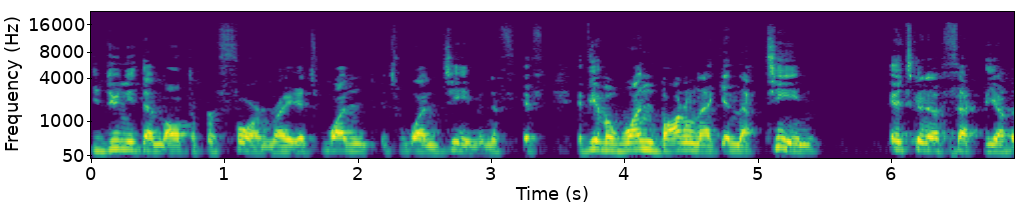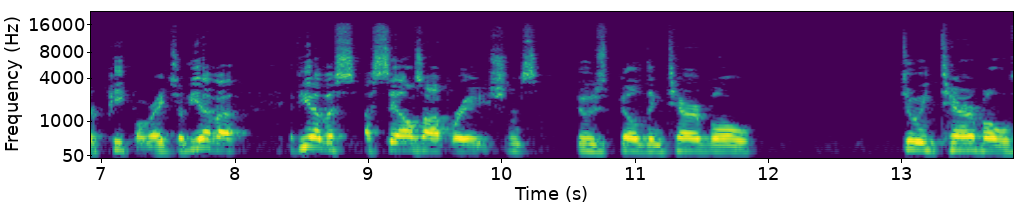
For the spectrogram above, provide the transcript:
you do need them all to perform, right? It's one it's one team, and if if, if you have a one bottleneck in that team, it's going to affect the other people, right? So if you have a if you have a, a sales operations who's building terrible, doing terrible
